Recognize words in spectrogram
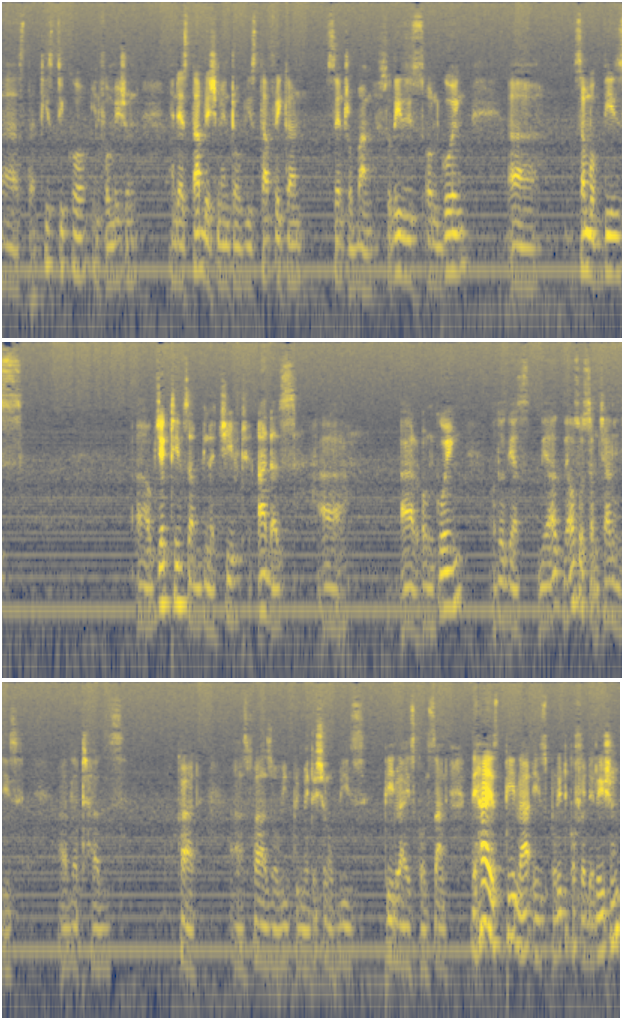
uh, statistical information, and establishment of East African Central Bank. So this is ongoing. Uh, some of these uh, objectives have been achieved. Others uh, are ongoing, although there's, there, are, there are also some challenges uh, that has occurred as far as of implementation of these pillar is concerned. The highest pillar is political federation,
